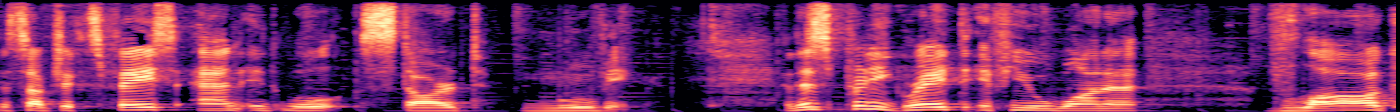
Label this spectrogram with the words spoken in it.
the subject's face and it will start moving. And this is pretty great if you wanna vlog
